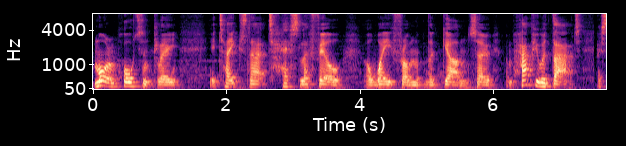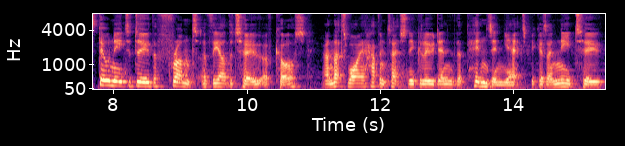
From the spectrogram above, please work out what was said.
more importantly, it takes that Tesla feel away from the gun. So I'm happy with that. I still need to do the front of the other two, of course, and that's why I haven't actually glued any of the pins in yet because I need to,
